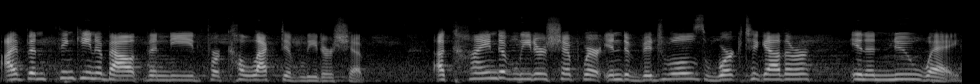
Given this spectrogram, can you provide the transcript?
I've been thinking about the need for collective leadership, a kind of leadership where individuals work together in a new way.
